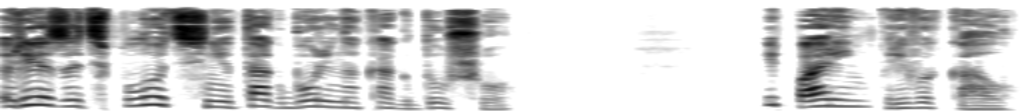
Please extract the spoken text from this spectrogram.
резать плоть не так больно, как душу. И парень привыкал.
